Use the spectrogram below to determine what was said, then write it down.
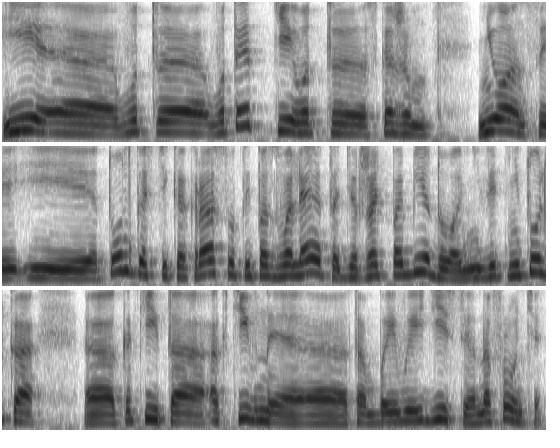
И э, вот, э, вот эти вот, э, скажем, нюансы и тонкости как раз вот и позволяют одержать победу. Они ведь не только э, какие-то активные э, там боевые действия на фронте.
